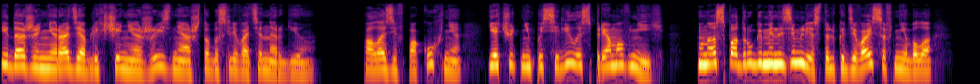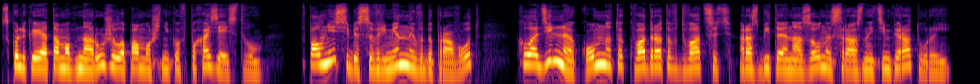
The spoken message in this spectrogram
И даже не ради облегчения жизни, а чтобы сливать энергию. Полазив по кухне, я чуть не поселилась прямо в ней. У нас с подругами на земле столько девайсов не было, сколько я там обнаружила помощников по хозяйству. Вполне себе современный водопровод, холодильная комната квадратов 20, разбитая на зоны с разной температурой.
